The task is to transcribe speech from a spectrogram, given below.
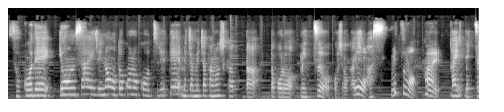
そこで4歳児の男の子を連れてめちゃめちゃ楽しかったところ3つをご紹介します。三つも。はい。はい3つ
